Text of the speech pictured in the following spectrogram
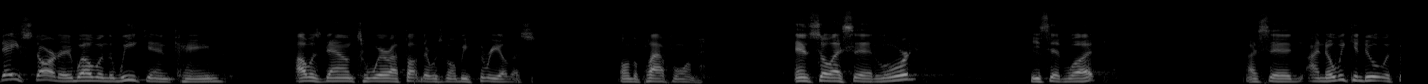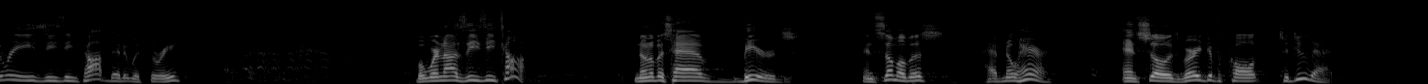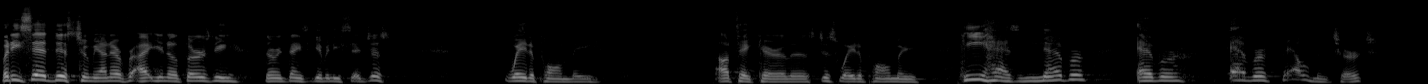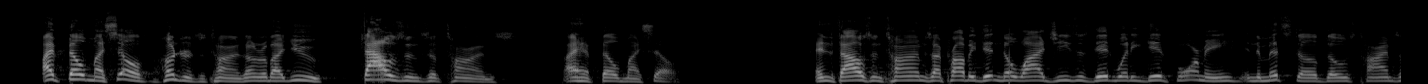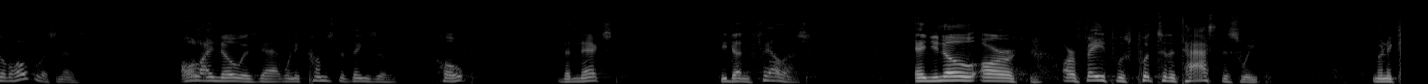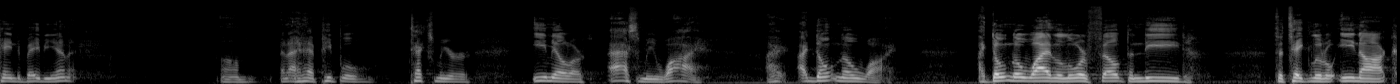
the day started, well, when the weekend came, I was down to where I thought there was going to be three of us on the platform. And so I said, Lord, he said, What? I said, I know we can do it with three. ZZ Top did it with three. but we're not ZZ Top. None of us have beards, and some of us have no hair. And so it's very difficult to do that. But he said this to me. I never, I, you know, Thursday during Thanksgiving, he said, just wait upon me. I'll take care of this. Just wait upon me. He has never, ever, ever failed me, church. I've failed myself hundreds of times. I don't know about you, thousands of times I have failed myself. And a thousand times I probably didn't know why Jesus did what he did for me in the midst of those times of hopelessness. All I know is that when it comes to things of hope, the next, he doesn't fail us. And you know, our, our faith was put to the task this week when it came to baby Emmett. Um, and I'd have people text me or email or ask me why. I, I don't know why. I don't know why the Lord felt the need to take little Enoch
